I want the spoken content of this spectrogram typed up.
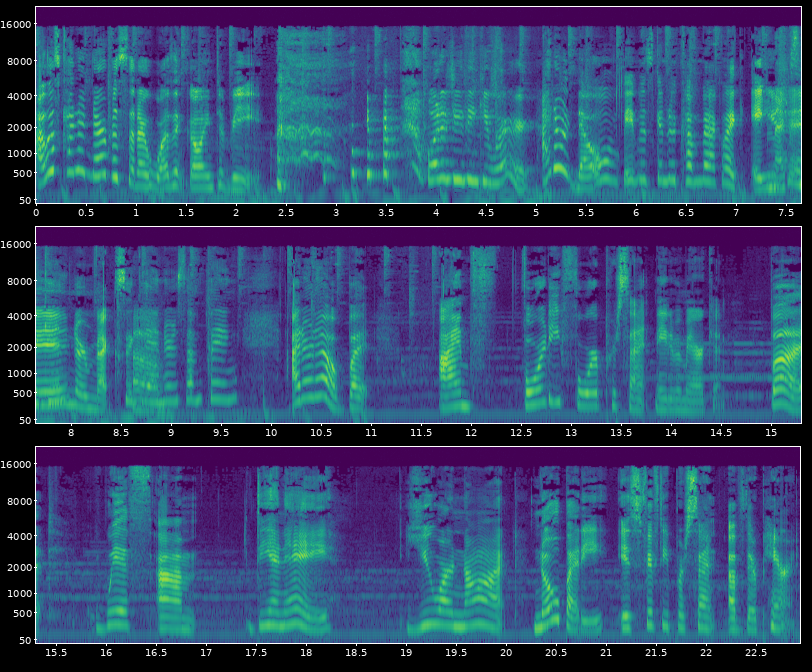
i was kind of nervous that i wasn't going to be what did you think you were? i don't know maybe it's going to come back like asian Mexican? or mexican Oh. or something i don't know but i'm 44% native american but with um, dna you are not nobody is 50% of their parent.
